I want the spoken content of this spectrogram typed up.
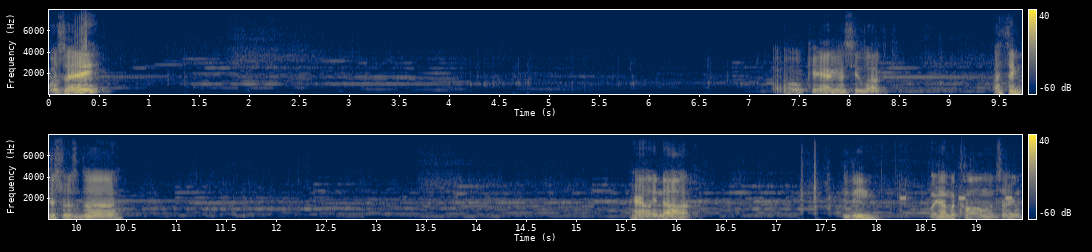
Jose? Okay, I guess he left. I think this was the. Apparently not. Did he? Wait, I'm gonna call him one second.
